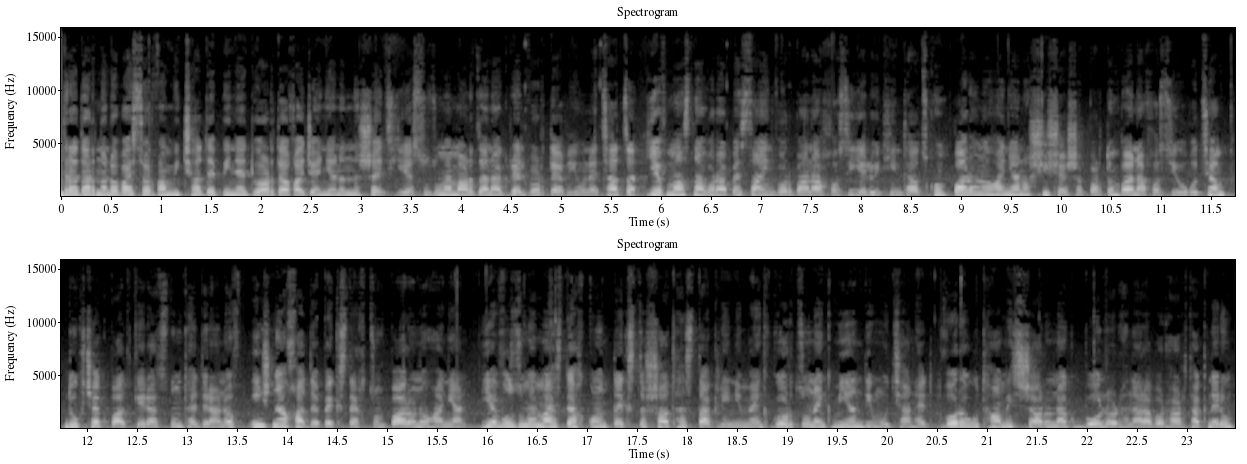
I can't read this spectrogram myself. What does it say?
Անդրադառնալով այսօրվա միջադեպին Էդուարդ Աղաջանյանը նշեց Ես ուզում եմ արձանագրել, որ տեղի ունեցածը եւ մասնավորապես այն, որ բանախոս բանախոսի ելույթի ընթացքում պարոն Օհանյանը շիշ է շպրտում բանախոսի ուղությամբ, դուք չեք պատկերացնում, թե դրանով ինչ նախադեպ եք ստեղծում պարոն Օհանյան։ Եվ ուզում եմ այստեղ կոնտեքստը շատ հստակ լինի։ Մենք գործ ունենք մի ընդդիմության հետ, որը 8 ամիս շարունակ բոլոր հնարավոր հարթակներում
